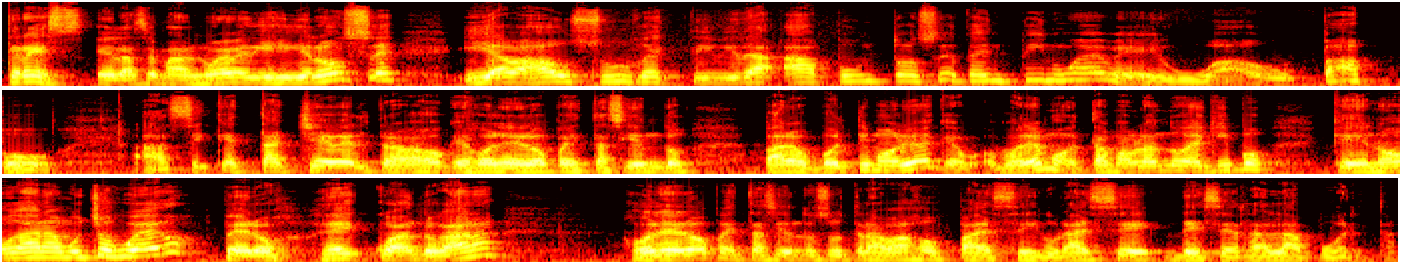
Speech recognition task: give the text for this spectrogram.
tres en la semana 9, 10 y el 11 y ha bajado su efectividad a punto 79. ¡Wow, papo! Así que está chévere el trabajo que Jorge López está haciendo para los Baltimore que volvemos, estamos hablando de un equipo que no gana muchos juegos, pero cuando gana, Jorge López está haciendo su trabajo para asegurarse de cerrar la puerta.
